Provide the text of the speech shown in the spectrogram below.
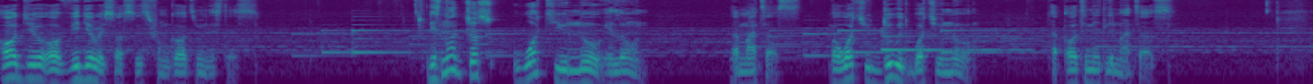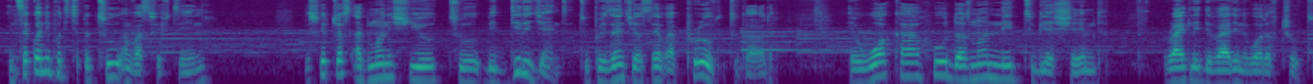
audio or video resources from God's ministers. It is not just what you know alone that matters, but what you do with what you know that ultimately matters. In 2 Timothy chapter 2 and verse 15, the scriptures admonish you to be diligent to present yourself approved to God, a worker who does not need to be ashamed, rightly dividing the word of truth.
